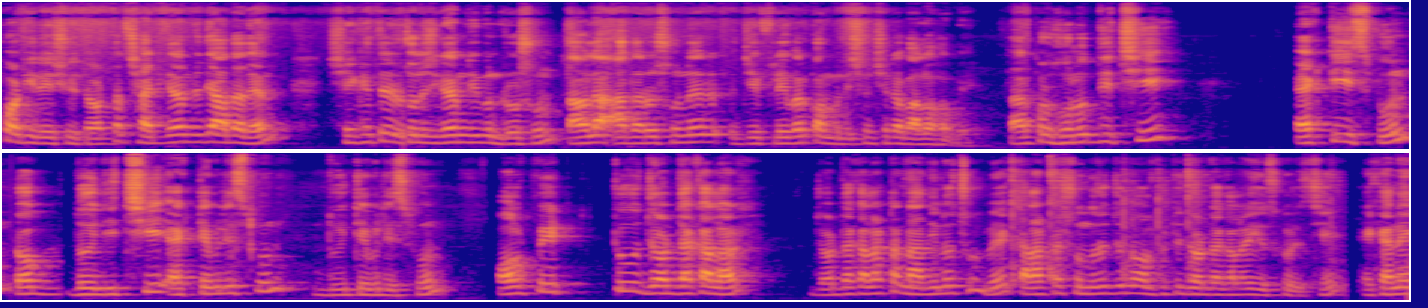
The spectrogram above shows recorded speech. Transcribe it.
ফর্টি রেশিওতে অর্থাৎ ষাট গ্রাম যদি আদা দেন, সেক্ষেত্রে চল্লিশ গ্রাম দিবেন রসুন। তাহলে আদা, রসুনের যে ফ্লেভার কম্বিনেশন সেটা ভালো হবে। তারপর হলুদ দিচ্ছি এক স্পুন টক দই দিচ্ছি এক টেবিল স্পুন দুই টেবিল স্পুন অল্প একটু জর্দা কালার, জর্দা কালারটা না দিলেও চলবে। কালারটা সুন্দরের জন্য অল্প একটু জর্দা কালার ইউজ করেছি। এখানে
